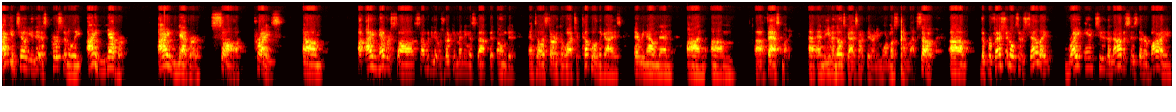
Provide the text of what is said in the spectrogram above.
I can tell you this personally, I never, I never saw price. Um, I, never saw somebody that was recommending a stock that owned it until I started to watch a couple of the guys every now and then on um, uh, Fast Money. Uh, and even those guys aren't there anymore. Most of them left. So um, the professionals are selling right into the novices that are buying.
